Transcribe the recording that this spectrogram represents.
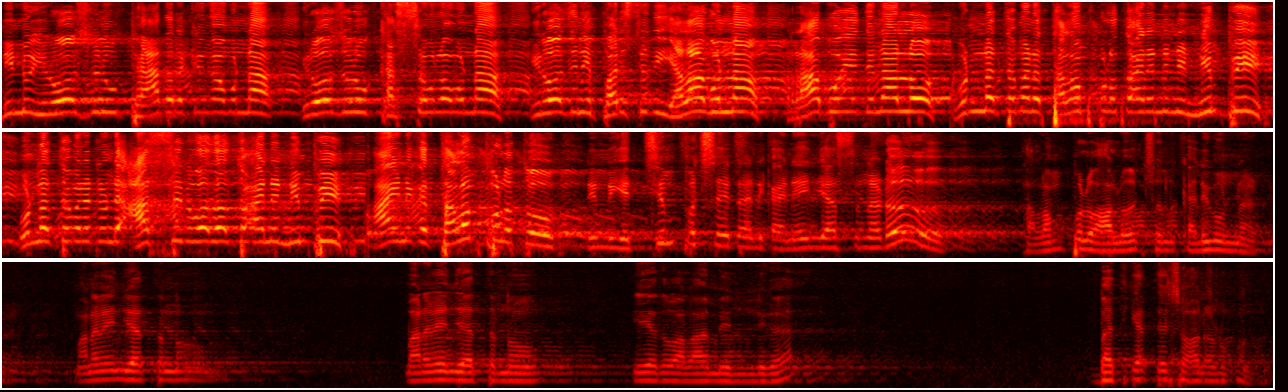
నిన్ను ఈరోజు నువ్వు పేదరికంగా ఉన్నా ఈ నువ్వు కష్టంలో ఉన్నా ఈరోజు నీ పరిస్థితి ఎలాగున్నా రాబోయే దినాల్లో ఉన్నతమైన తలంపులతో ఆయన నిన్ను నింపి ఉన్నతమైనటువంటి ఆశీర్వాదాలతో ఆయన నింపి ఆయనకు తలంపులతో నిన్ను హెచ్చింప చేయడానికి ఆయన ఏం చేస్తున్నాడు? తలంపులు ఆలోచనలు కలిగి ఉన్నాడు. మనం ఏం చేస్తున్నాం? మనం ఏం చేస్తున్నాం? ఏదో అలా మెల్లిగా బతికెత్తే చాలు అనుకుంటున్నాం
